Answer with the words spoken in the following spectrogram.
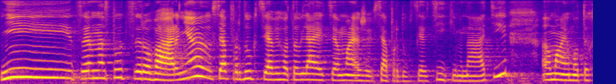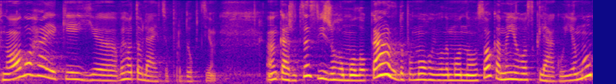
Ні, це в нас тут сироварня. Вся продукція виготовляється, майже вся продукція в цій кімнаті. Е, Маємо технолога, який е, виготовляє цю продукцію. Кажу, це свіжого молока за допомогою лимонного сока. Ми його склягуємо.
